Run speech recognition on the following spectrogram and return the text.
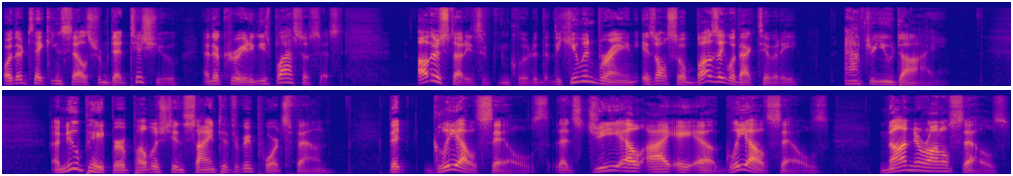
or they're taking cells from dead tissue and they're creating these blastocysts. Other studies have concluded that the human brain is also buzzing with activity after you die. A new paper published in Scientific Reports found that glial cells, that's G L I A L, glial cells, non neuronal cells,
